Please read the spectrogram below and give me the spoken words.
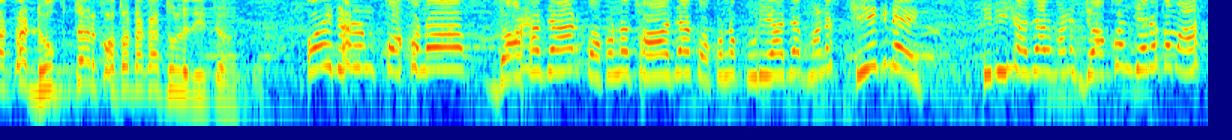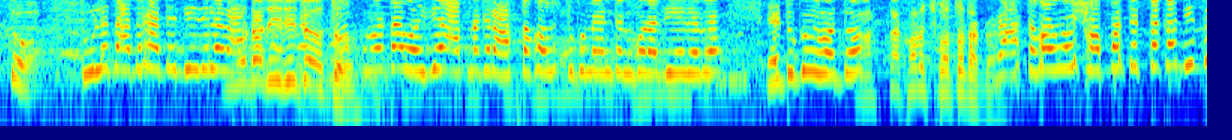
টাকা ঢুকতো আর কত টাকা তুলে দিতে হতো? ওই ধরুন কখনো দশ হাজার কখনো ছ হাজার কখনো কুড়ি হাজার মানে ঠিক নেই। তিরিশ হাজার মানে যখন যেরকম আসতো তুলে তাদের হাতে দিয়ে দিলে পুরোটা দিয়ে দিতে হতো? পুরোটা ওই যে আপনাকে রাস্তা খরচটুকু মেনটেন করে দিয়ে দেবে এটুকুই হতো। রাস্তা খরচ কত টাকা? রাস্তা খরচ ওই সব পাঁচের টাকা দিত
